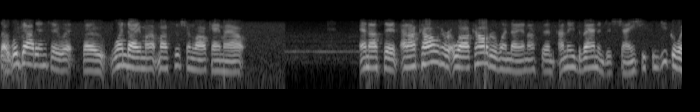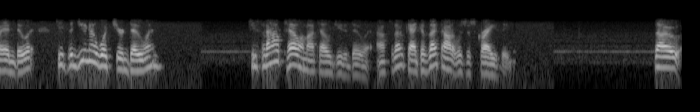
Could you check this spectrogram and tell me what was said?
So we got into it. So one day my, my sister in law came out and I said, and I called her. Well, I called her one day, and I said, I need the bandages changed. She said, you go ahead and do it. She said, you know what you're doing. She said, I'll tell them I told you to do it. I said, okay, because they thought it was just crazy. So,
